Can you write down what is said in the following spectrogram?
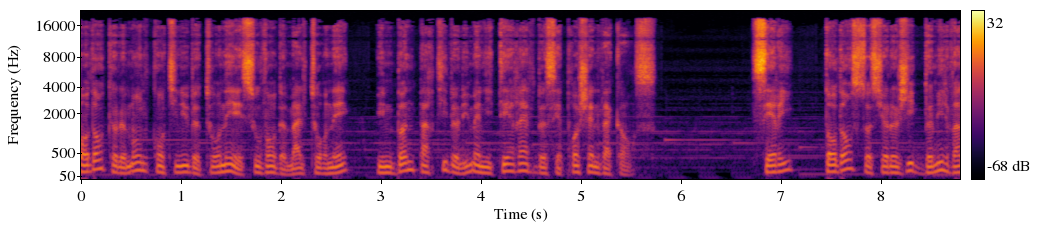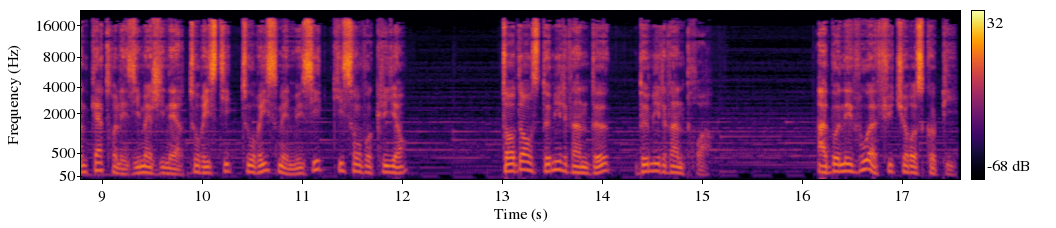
Pendant que le monde continue de tourner et souvent de mal tourner, une bonne partie de l'humanité rêve de ses prochaines vacances. Série, Tendance sociologique 2024 Les imaginaires touristiques, tourisme et musique qui sont vos clients? Tendance 2022-2023. Abonnez-vous à Futuroscopie.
